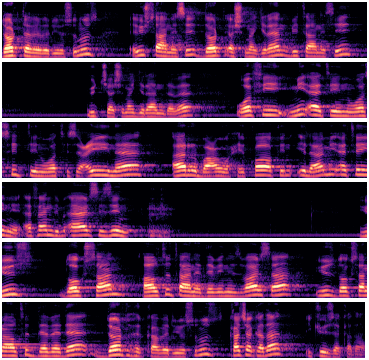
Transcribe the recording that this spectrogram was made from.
4 deve veriyorsunuz. 3 e, tanesi 4 yaşına giren, bir tanesi 3 yaşına giren deve. وَفِي مِئَةٍ وَسِتٍ وَتِسْعِينَ اَرْبَعُ حِقَاقٍ اِلَى مِئَتَيْنِ Efendim eğer sizin 196 tane deveniz varsa 196 devede 4 hıkka veriyorsunuz. Kaça kadar? 200'e kadar.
